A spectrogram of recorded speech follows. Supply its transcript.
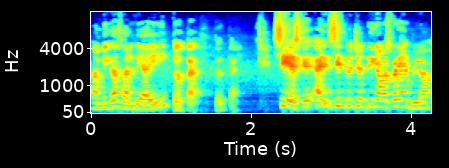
amiga, sal de ahí. Total, total. Sí, es que siento yo, digamos, por ejemplo,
